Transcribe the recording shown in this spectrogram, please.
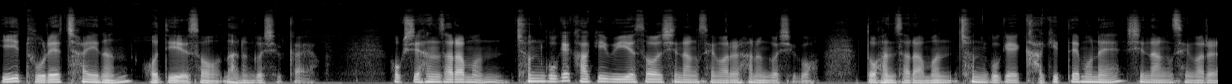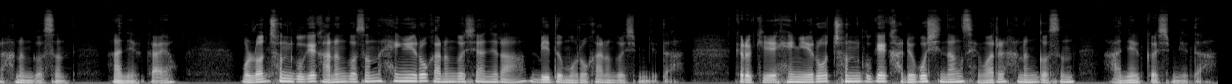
이 둘의 차이는 어디에서 나는 것일까요? 혹시 한 사람은 천국에 가기 위해서 신앙생활을 하는 것이고 또 한 사람은 천국에 가기 때문에 신앙생활을 하는 것은 아닐까요? 물론 천국에 가는 것은 행위로 가는 것이 아니라 믿음으로 가는 것입니다. 그렇게 행위로 천국에 가려고 신앙 생활을 하는 것은 아닐 것입니다.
